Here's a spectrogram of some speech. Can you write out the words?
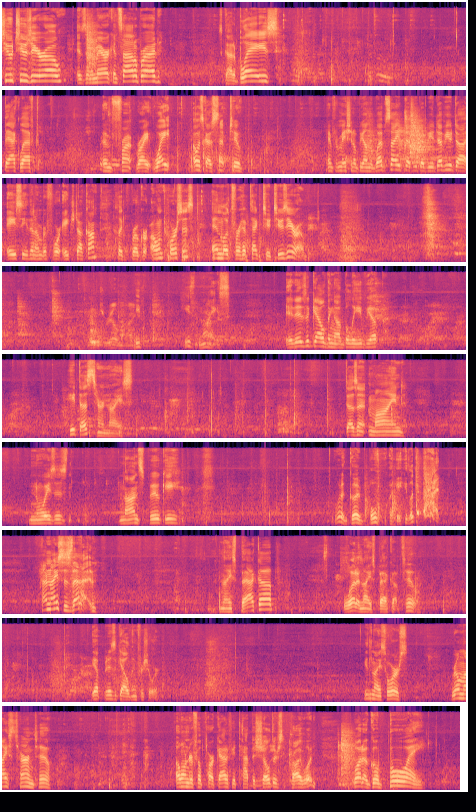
220 is an American saddlebred. It's got a blaze. Back left and front right white. Oh, it's got a snip too. Information will be on the website, www.ac, the number 4h.com. Click broker owned horses and look for Hip Tag 220. It's real nice. He, he's nice. It is a gelding, I believe, yep. He does turn nice. Doesn't mind noises, non-spooky. What a good boy. Look at that. How nice is that? Nice backup. What a nice backup too. Yep, it is a gelding for sure. He's a nice horse. Real nice turn too. I wonder if he'll park out if you tap his shoulders. He probably would. What a good boy.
